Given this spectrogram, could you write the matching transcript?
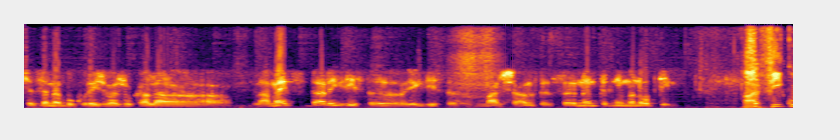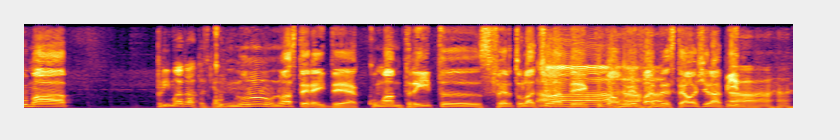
CSM București va juca la, la Metz, dar există, există mari șanse să ne întâlnim în optim. Ar fi cum a... Prima dată chiar. Cum, nu, nu, nu, nu asta era ideea. Cum am trăit uh, sfertul acela Ah, de Cupa UEFA aha. de Steaua și Rapid? Aha.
